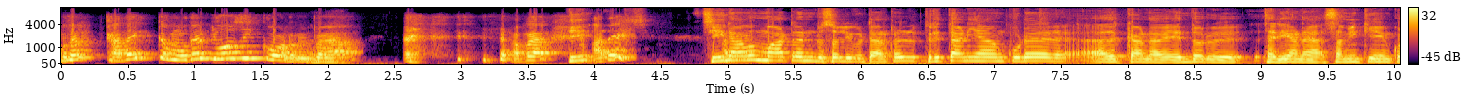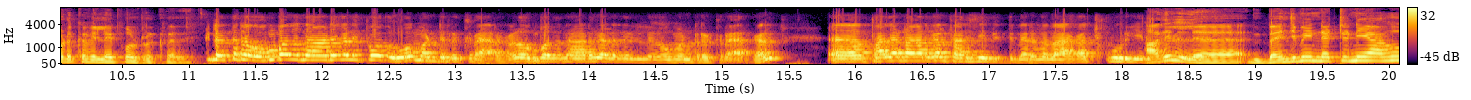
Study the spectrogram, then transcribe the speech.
முதல் கதைக்கு முதல் யோசிக்கணும் இப்ப. அப்ப அதே சீனாவும் மாற்றம் என்று சொல்லிவிட்டார்கள். பிரித்தானியாவும் கூட அதுக்கான எந்த ஒரு சரியான சமிக்கையும் கொடுக்கவில்லை போல் இருக்கிறது. கிட்டத்தட்ட ஒன்பது நாடுகள் இப்போது ஓமன் இருக்கிறார்கள். ஒன்பது நாடுகள் அதில் ஓமன் இருக்கிறார்கள். பல நாடுகள் பரிசீலித்து வருவதாக கூறி அதில் பெஞ்சமின் நெட்டனியாகு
